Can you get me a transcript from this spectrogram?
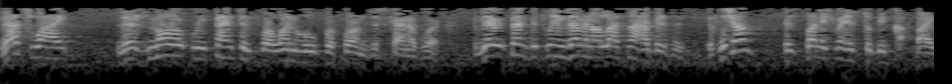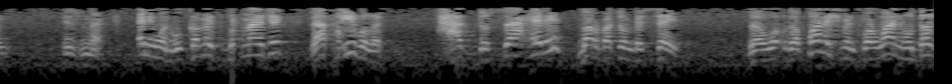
That's why there's no repentance for one who performs this kind of work. If they repent between them and Allah, it's not our business. If we jump, his punishment is to be cut by his neck. Anyone who commits black magic, that's evil. حد الساحر ضربة بالسيف the, the punishment for one who does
